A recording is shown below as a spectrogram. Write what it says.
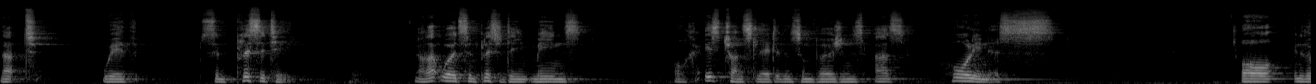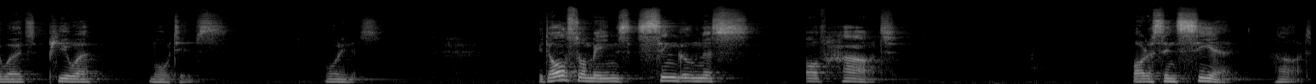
that with simplicity, now that word simplicity means, or is translated in some versions as holiness, or in other words, pure motives, holiness. It also means singleness of heart or a sincere heart.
